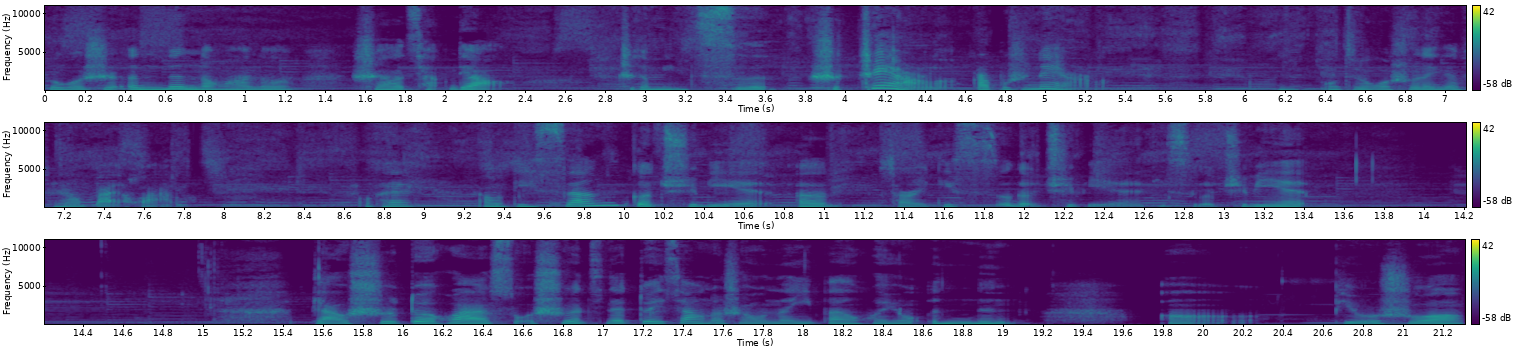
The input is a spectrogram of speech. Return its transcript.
如果是嗯嫩的话呢，是要强调这个名词是这样了，而不是那样了。嗯，我觉得我说的已经非常白话了。OK，然后第三个区别，呃，sorry，第四个区别，第四个区别。表示对话所涉及的对象的时候呢，一般会用嗯嫩，呃，比如说，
